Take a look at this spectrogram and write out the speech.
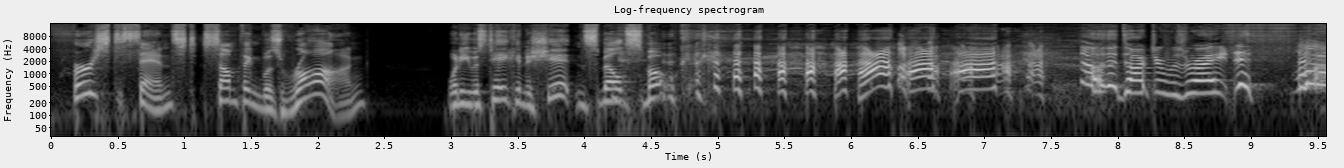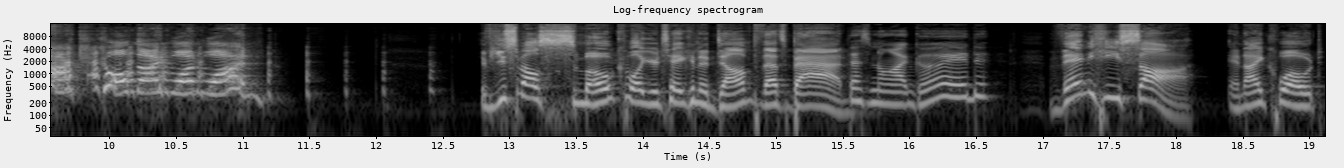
first sensed something was wrong when he was taking a shit and smelled smoke. Oh, the doctor was right. Fuck! Call 911. If you smell smoke while you're taking a dump, that's bad. That's not good. Then he saw, and I quote,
